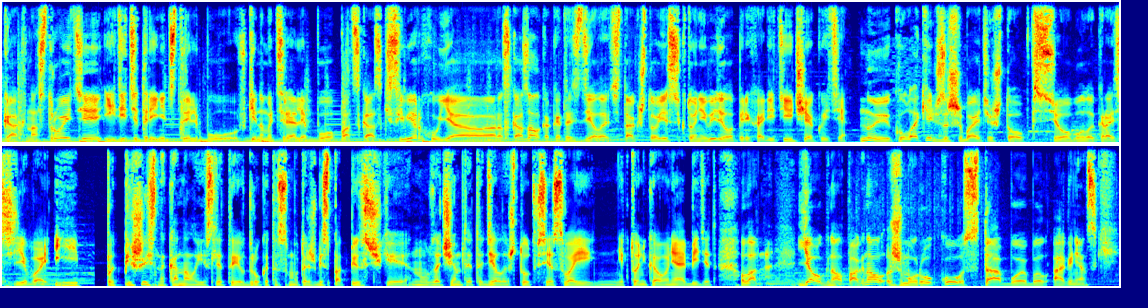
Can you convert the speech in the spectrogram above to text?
Как настроите, идите тренить стрельбу. В киноматериале по подсказке сверху я рассказал, как это сделать, так что если кто не видел, переходите и чекайте. Ну и кулаки зашибайте, чтоб все было красиво и подпишись на канал, если ты вдруг это смотришь без подписочки. Ну, зачем ты это делаешь? Тут все свои, никто никого не обидит. Ладно, я угнал-погнал, жму руку, с тобой был Огнянский.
